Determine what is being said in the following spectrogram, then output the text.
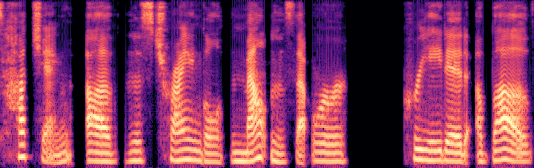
touching of this triangle of the mountains that were created above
